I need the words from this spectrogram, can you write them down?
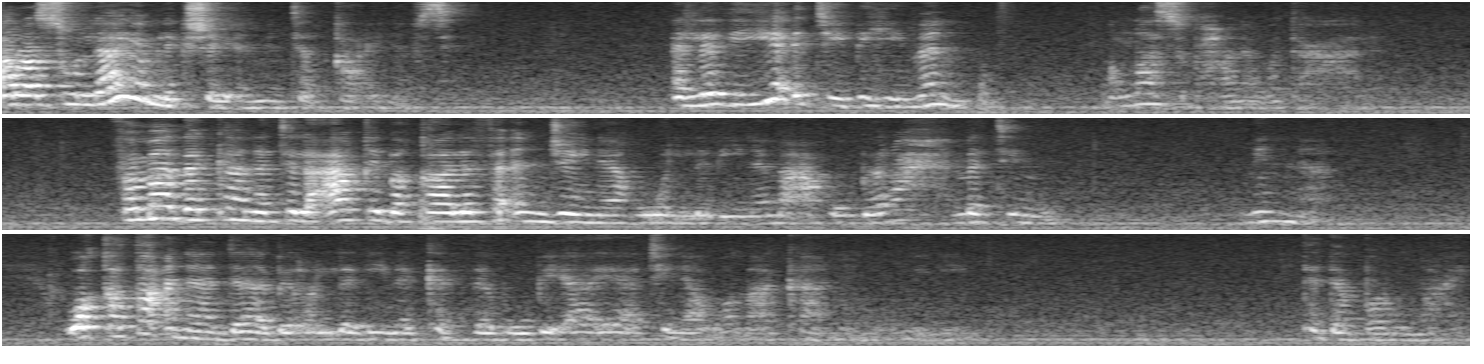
الرسول لا يملك شيئا من تلقاء نفسه. الذي يأتي به من؟ الله سبحانه وتعالى. فماذا كانت العاقبة؟ قال فأنجيناه والذين معه برحمة منا. وقطعنا دابر الذين كذبوا بآياتنا وما كانوا مؤمنين. تدبروا معي.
